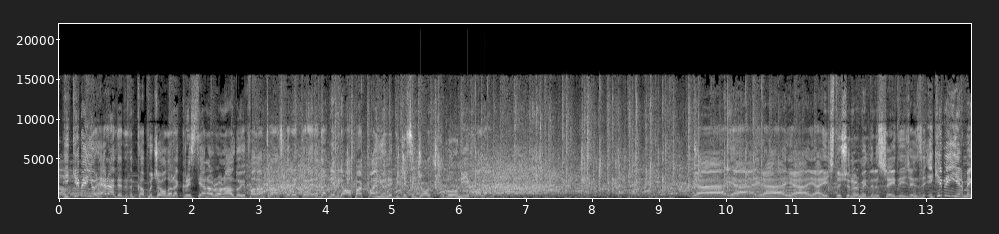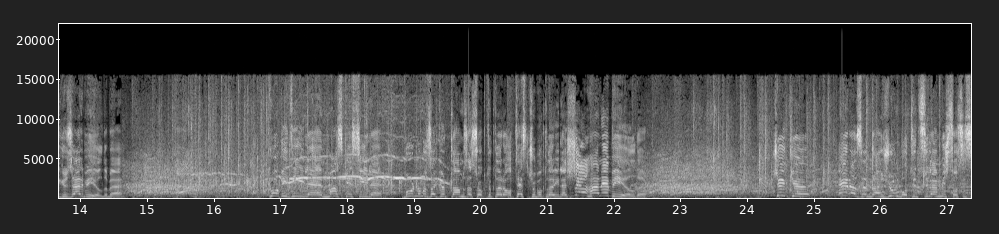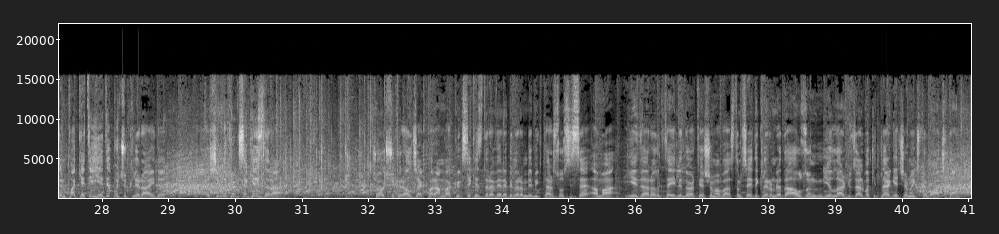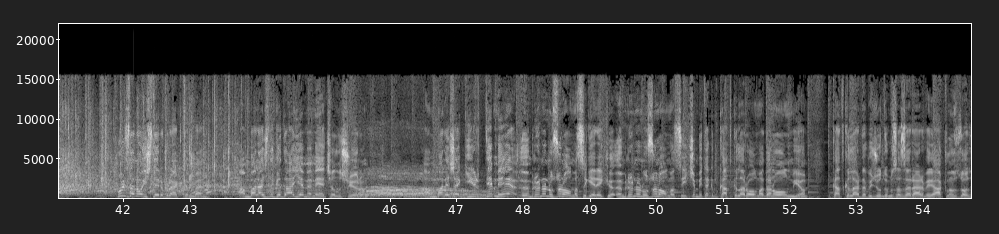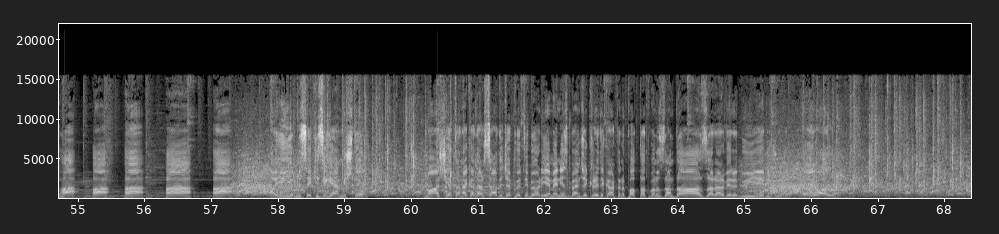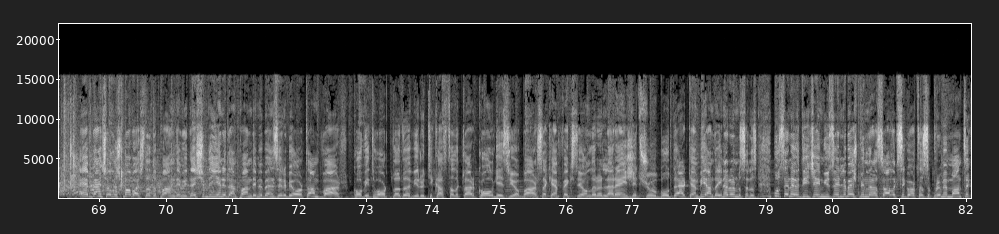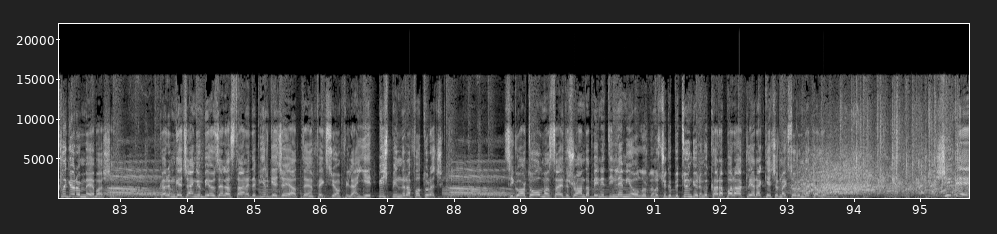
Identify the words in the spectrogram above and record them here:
2000 euro herhalde dedim kapıcı olarak Cristiano Ronaldo'yu falan transfer ettiler. Ya da ne bileyim apartman yöneticisi George Clooney falan. Ya ya ya ya ya hiç düşünür müydünüz şey diyeceğinizi? 2020 güzel bir yıldı be. Covid'iyle, maskesiyle, burnumuza gırtlağımıza soktukları o test çubuklarıyla şahane bir yıldı. Çünkü en azından jumbo tütsülenmiş sosisin paketi 7,5 liraydı. Şimdi 48 lira. Çok şükür alacak param var. 48 lira verebilirim bir miktar sosise ama 7 Aralık'ta 54 yaşıma bastım. Sevdiklerimle daha uzun yıllar güzel vakitler geçirmek istiyorum. O açıdan bu yüzden o işleri bıraktım ben. Ambalajlı gıda yememeye çalışıyorum. Ambalaja girdi mi ömrünün uzun olması gerekiyor. Ömrünün uzun olması için bir takım katkılar olmadan olmuyor. Katkılar da vücudumuza zarar veriyor. Aklınızda olsun. Ha, ha, ha, ha, ha. Ayın 28'i gelmiştir. Maaş yatana kadar sadece pötibör yemeniz bence kredi kartını patlatmanızdan daha az zarar verir bünyeye vücuda. Eyvallah. Evden çalışma başladı pandemide. Şimdi yeniden pandemi benzeri bir ortam var. Covid hortladı, virütik hastalıklar kol geziyor. Bağırsak enfeksiyonları, larenjit, şu bu derken bir anda inanır mısınız? Bu sene ödeyeceğim 155 bin lira sağlık sigortası primi mantıklı görünmeye başladı. Karım geçen gün bir özel hastanede bir gece yattı, enfeksiyon filan. 70 bin lira fatura çıktı. Sigorta olmasaydı şu anda beni dinlemiyor olurdunuz. Çünkü bütün günümü kara para aklayarak geçirmek zorunda kalırdım. Şimdi...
